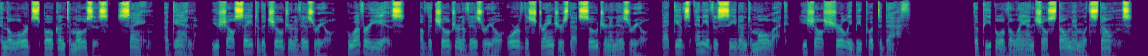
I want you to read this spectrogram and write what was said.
And the Lord spoke unto Moses, saying, Again, you shall say to the children of Israel, whoever he is, of the children of Israel or of the strangers that sojourn in Israel, that gives any of his seed unto Molech, he shall surely be put to death. The people of the land shall stone him with stones.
